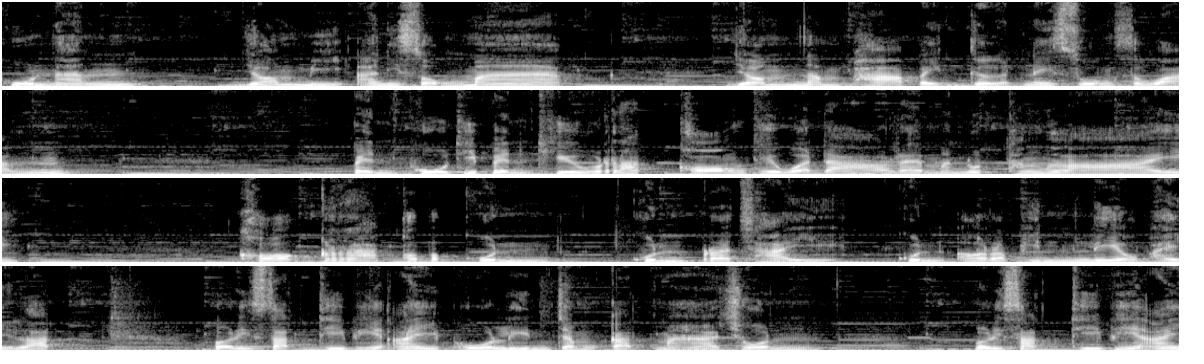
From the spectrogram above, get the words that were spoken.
ผู้นั้นย่อมมีอนิสงส์มาก ย่อมนำพาไปเกิดในสวงสวรรค์ เป็นผู้ที่เป็นที่รักของเทวดาและมนุษย์ทั้งหลาย ขอกราบขอบพระคุณ คุณประชัย คุณอรพินเลี้ยวไพรัตบริษัท TPI โพลีนจำกัดมหาชน บริษัท TPI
